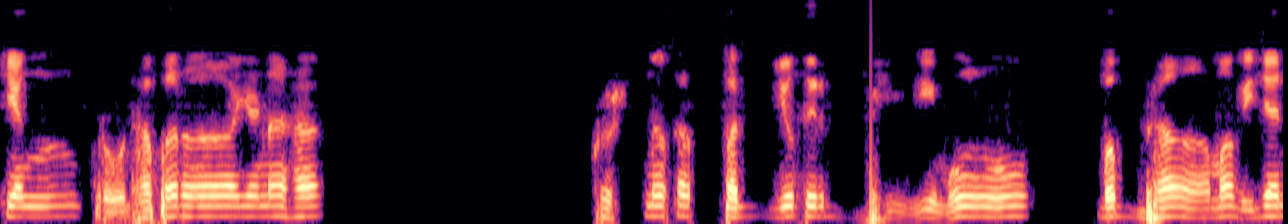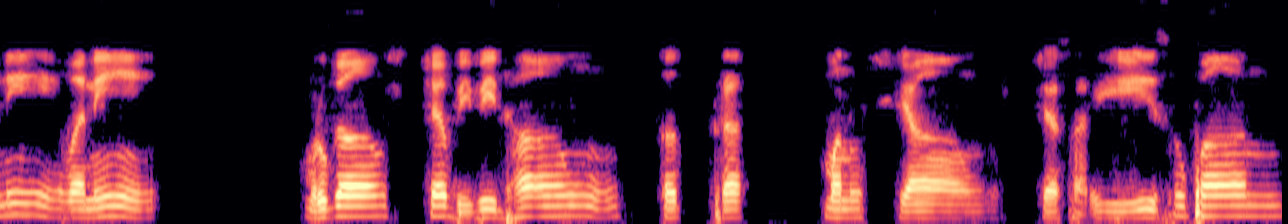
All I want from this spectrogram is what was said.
नित्यम् क्रोधपरायणः। कृष्णसर्पद्युतिर्भीमो बभ्रामविजने वने मृगांश्च विविधांस्तत्र मनुष्यांश्च सरीसृपान्।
